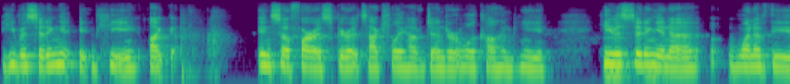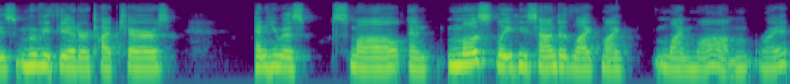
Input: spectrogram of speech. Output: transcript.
he was sitting, he, like, insofar as spirits actually have gender, we'll call him he. He was Mhm. sitting in a one of these movie theater type chairs, and he was small and mostly he sounded like my my mom, right?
